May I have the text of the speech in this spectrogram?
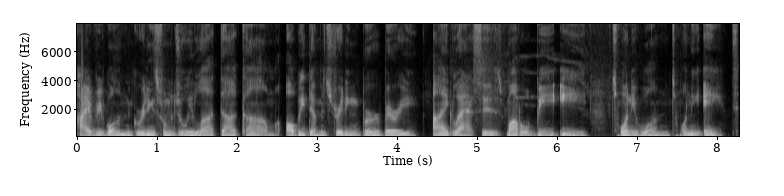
Hi everyone, greetings from Joylot.com. I'll be demonstrating Burberry eyeglasses model BE2128,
